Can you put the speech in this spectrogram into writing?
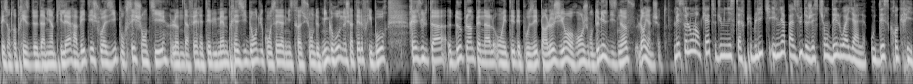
Des entreprises de Damien Pilaire avaient été choisies pour ces chantiers. L'homme d'affaires était lui-même président du conseil d'administration de Migros Neuchâtel-Fribourg. Résultat, deux plaintes pénales ont été déposées par le géant Orange en 2019, Lauriane Schott. Mais selon l'enquête du ministère public, il n'y a pas eu de gestion déloyale ou d'escroquerie,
